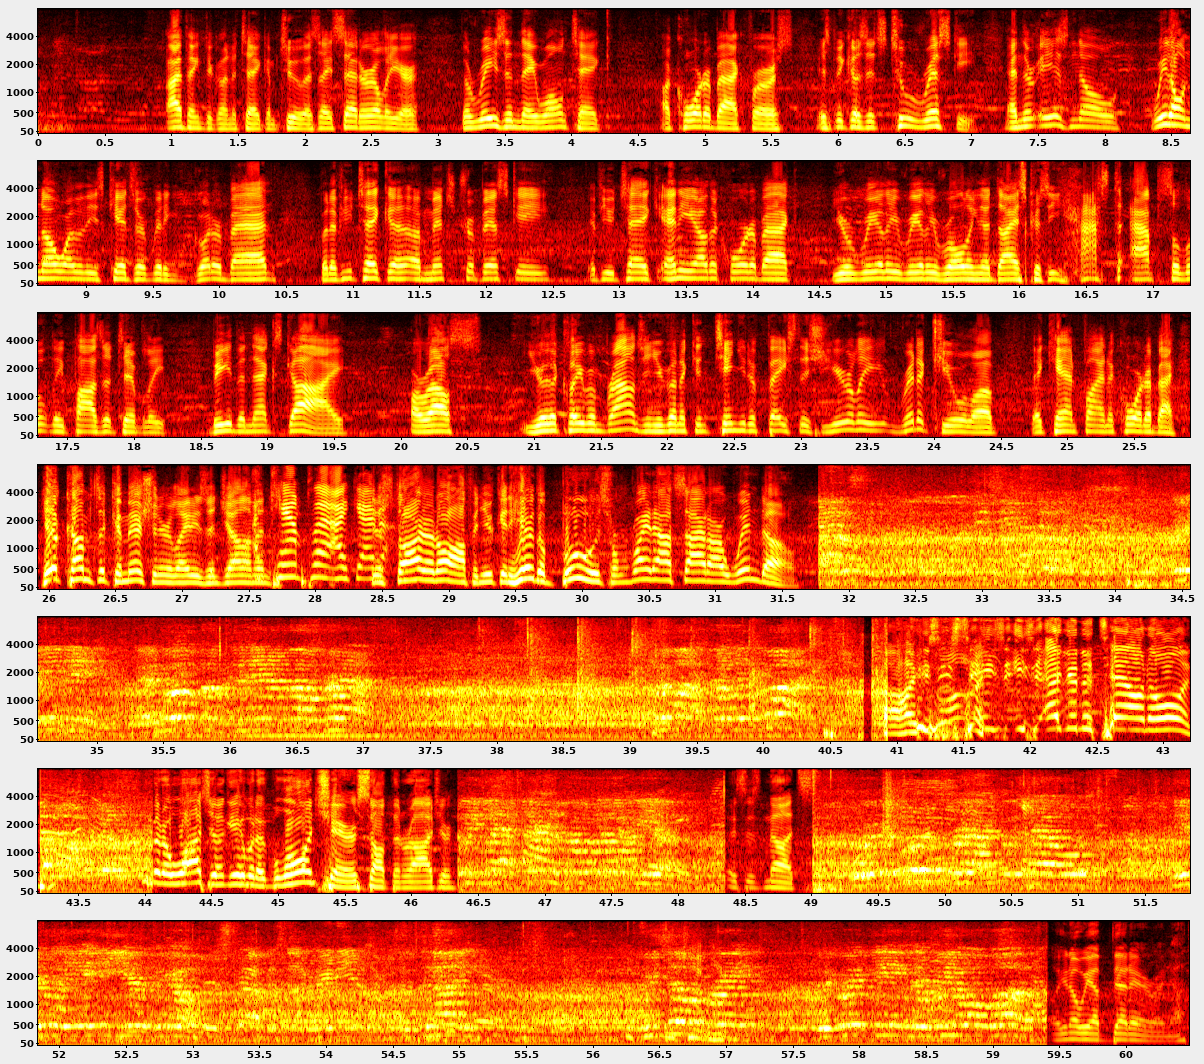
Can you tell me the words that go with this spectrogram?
I think they're going to take him too. As I said earlier, the reason they won't take a quarterback first is because it's too risky. And there is no, we don't know whether these kids are getting good or bad. But if you take a, a Mitch Trubisky, if you take any other quarterback, you're really, really rolling the dice because he has to absolutely, positively be the next guy, or else you're the Cleveland Browns and you're going to continue to face this yearly ridicule of they can't find a quarterback. Here comes the commissioner, ladies and gentlemen. I can't play. I can't. to start it off, and you can hear the boos from right outside our window. Good evening and welcome to the NFL Draft. Come on, Billy, come on. Oh, he's, he's, he's, he's egging the town on. You better watch him get with a lawn chair or something, Roger. This is nuts. First draft was held nearly 80 years ago. First draft was held 80 years ago. So tonight, we celebrate the great game that we. Oh, you know we have dead air right now.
